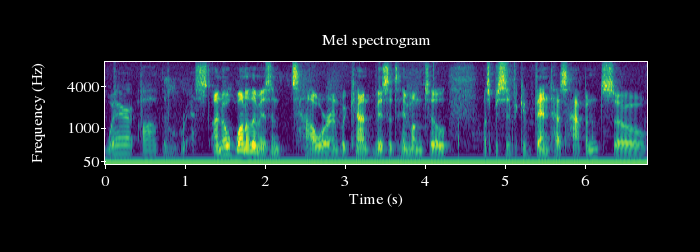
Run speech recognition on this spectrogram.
where are the rest? I know one of them is in tower and we can't visit him until a specific event has happened, so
